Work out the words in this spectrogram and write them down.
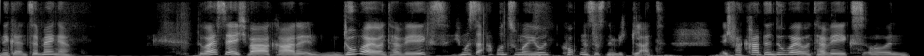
Eine ganze Menge. Du weißt ja, ich war gerade in Dubai unterwegs. Ich musste ab und zu mal hier unten gucken, es ist nämlich glatt. Ich war gerade in Dubai unterwegs und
